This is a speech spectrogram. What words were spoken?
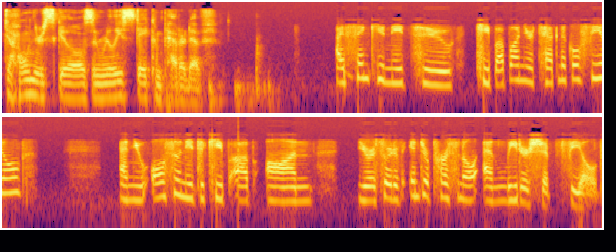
to hone their skills and really stay competitive. I think you need to keep up on your technical field, and you also need to keep up on your sort of interpersonal and leadership field.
